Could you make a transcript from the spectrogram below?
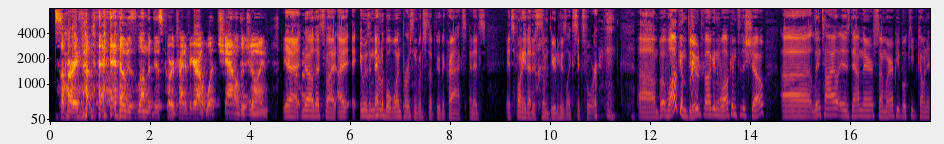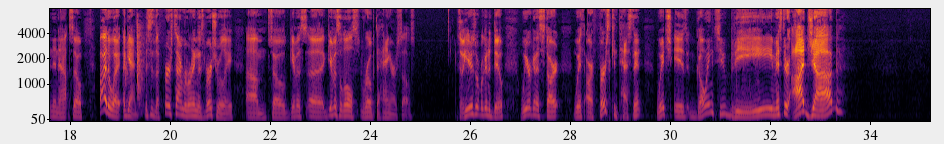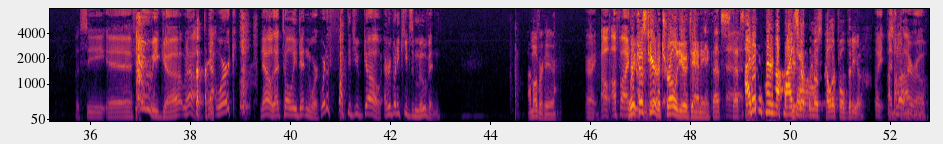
sorry about that. I was on the Discord trying to figure out what channel to join. Yeah, no, that's fine. I it was inevitable one person would slip through the cracks, and it's it's funny that it's some dude who's like six four. um, but welcome, dude. Fucking welcome to the show. Uh, Lintile is down there somewhere. People keep coming in and out. So, by the way, again, this is the first time we're running this virtually. Um, so give us uh, give us a little rope to hang ourselves. So here's what we're going to do. We are going to start with our first contestant, which is going to be Mr. Odd Job. Let's see if here we go. No, did that work? No, that totally didn't work. Where the fuck did you go? Everybody keeps moving. I'm over here. All right. Oh, I'll find We're you. just here to troll you, Danny. That's uh, that's. I didn't turn off my He's got the most colorful video. Wait, that's that's Pyro.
